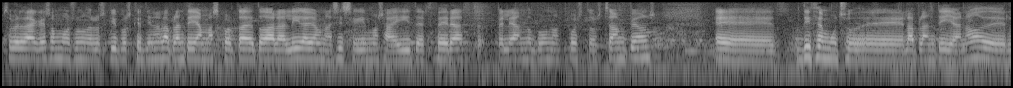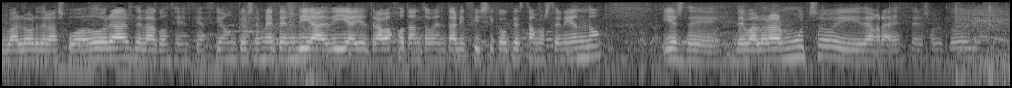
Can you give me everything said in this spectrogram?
Es verdad que somos uno de los equipos que tiene la plantilla más corta de toda la liga y aún así seguimos ahí terceras peleando por unos puestos champions. Eh, dice mucho de la plantilla, ¿no? del valor de las jugadoras, de la concienciación que se meten día a día y el trabajo tanto mental y físico que estamos teniendo y es de, valorar mucho y de agradecer sobre todo yo.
